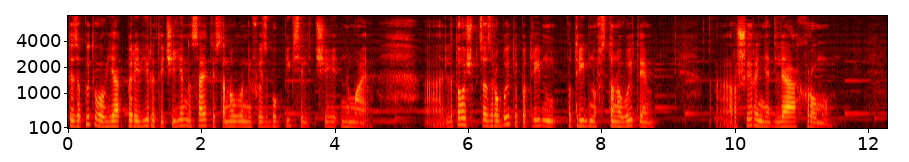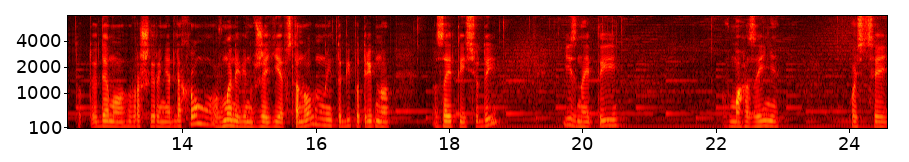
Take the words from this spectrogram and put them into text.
Ти запитував, як перевірити, чи є на сайті встановлений Facebook Pixel, чи немає. Для того, щоб це зробити, потрібно, потрібно встановити розширення для Chrome. Тобто йдемо в розширення для Chrome. В мене він вже є встановлений. Тобі потрібно зайти сюди і знайти в магазині ось цей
